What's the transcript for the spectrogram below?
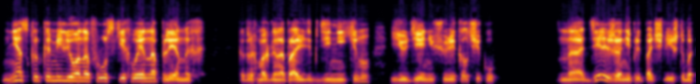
несколько миллионов русских военнопленных, которых могли направить к Деникину, Юденичу или Колчаку. На деле же они предпочли, чтобы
